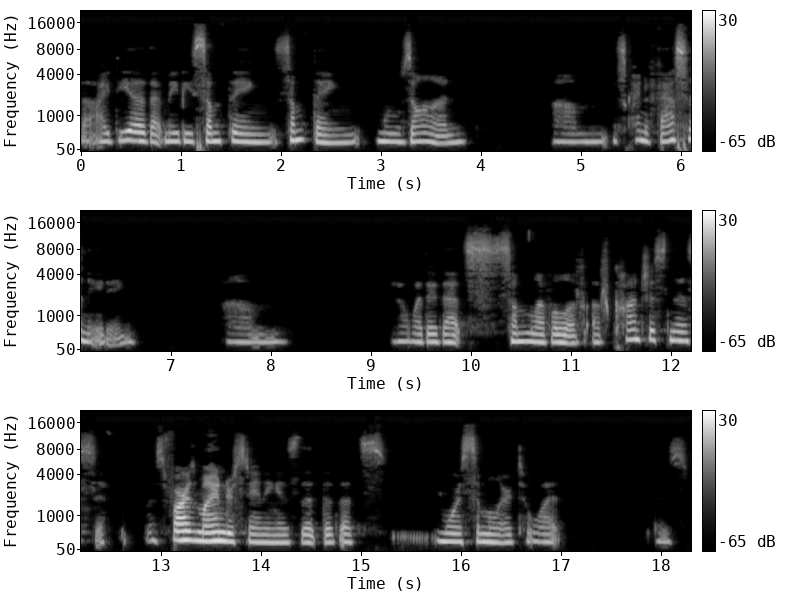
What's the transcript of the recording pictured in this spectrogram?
the idea that maybe something something moves on um, is kind of fascinating. Um, you know, whether that's some level of, of consciousness. If, as far as my understanding is that, that that's more similar to what is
